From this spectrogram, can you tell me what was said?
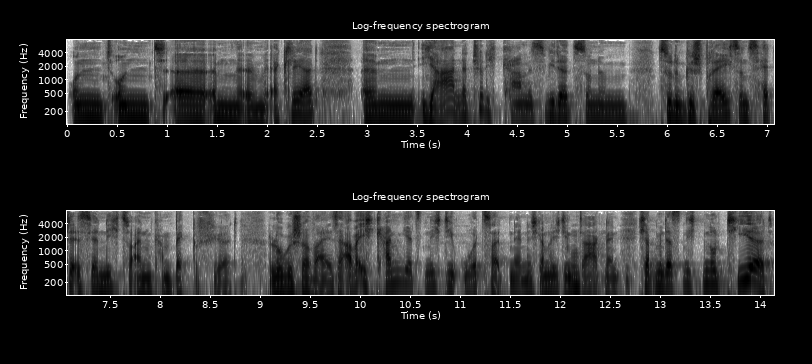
und und äh, ähm, ähm, erklärt. Ähm, ja, natürlich kam es wieder zu einem zu einem Gespräch, sonst hätte es ja nicht zu einem Comeback geführt, logischerweise. Aber ich kann jetzt nicht die Uhrzeit nennen, ich kann nicht den Tag nennen. Ich habe mir das nicht notiert,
